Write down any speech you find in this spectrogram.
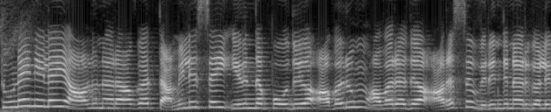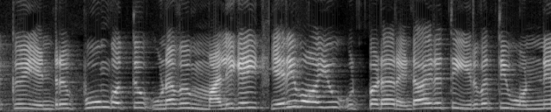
துணை ஆளுநராக தமிழிசை இருந்தபோது அவரும் அவரது அரசு விருந்தினர்களுக்கு என்று பூங்கொத்து உணவு மளிகை எரிவாயு உட்பட ரெண்டாயிரத்தி இருபத்தி ஒன்று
